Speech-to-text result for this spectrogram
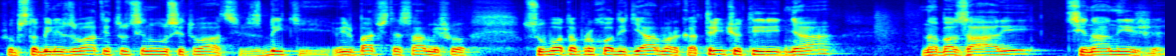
Щоб стабілізувати ту цінову ситуацію, збити її. Ви ж бачите самі, що субота проходить ярмарка, 3-4 дня на базарі ціна ниже.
